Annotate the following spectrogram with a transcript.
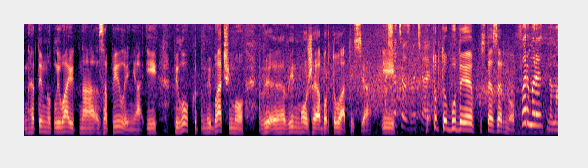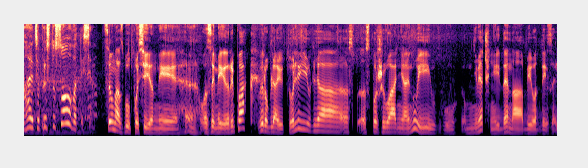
негативно впливають на запилення, і пілок ми бачимо, е, він може абортуватися. І, що це означає? тобто буде пусте зерно. Фермери намагаються пристосовуватися. Це у нас був посіяний е, озимий рипак, виробляють олію для е, споживання. Ну і в Німеччині йде на біодизель.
